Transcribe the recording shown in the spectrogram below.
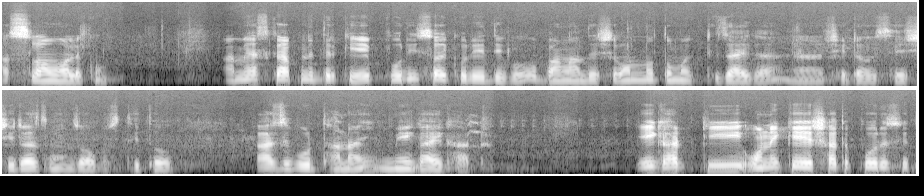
আসসালামু আলাইকুম। আমি আজকে আপনাদেরকে পরিচয় করিয়ে দেব বাংলাদেশের অন্যতম একটি জায়গা সেটা হচ্ছে সিরাজগঞ্জে অবস্থিত কাজীপুর থানায় মেঘাই ঘাট। এই ঘাটটি অনেকে এর সাথে পরিচিত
